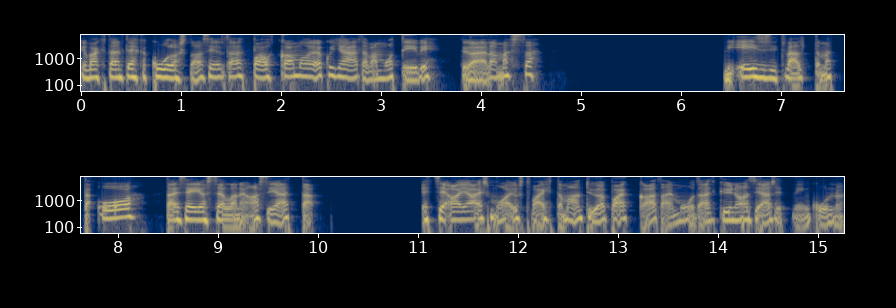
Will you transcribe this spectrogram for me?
Ja vaikka tämä nyt ehkä kuulostaa siltä, että palkkaa mulla on joku jäätävä motiivi työelämässä, niin ei se sitten välttämättä ole. Tai se ei ole sellainen asia, että, että se ajaisi mua just vaihtamaan työpaikkaa tai muuta. Että kyllä on siellä sitten niin kuin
